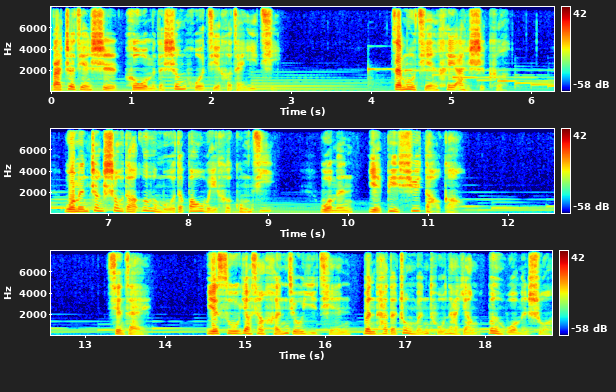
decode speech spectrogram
把这件事和我们的生活结合在一起。在目前黑暗时刻，我们正受到恶魔的包围和攻击，我们也必须祷告。现在。耶稣要像很久以前问他的众门徒那样问我们说：“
